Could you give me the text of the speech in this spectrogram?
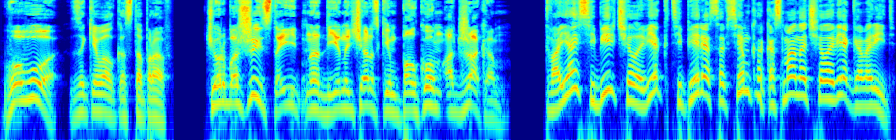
«Во-во!» — закивал Костоправ. «Чорбаши стоит над янычарским полком Аджаком». «Твоя Сибирь человек, теперь я совсем как османа человек говорить»,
